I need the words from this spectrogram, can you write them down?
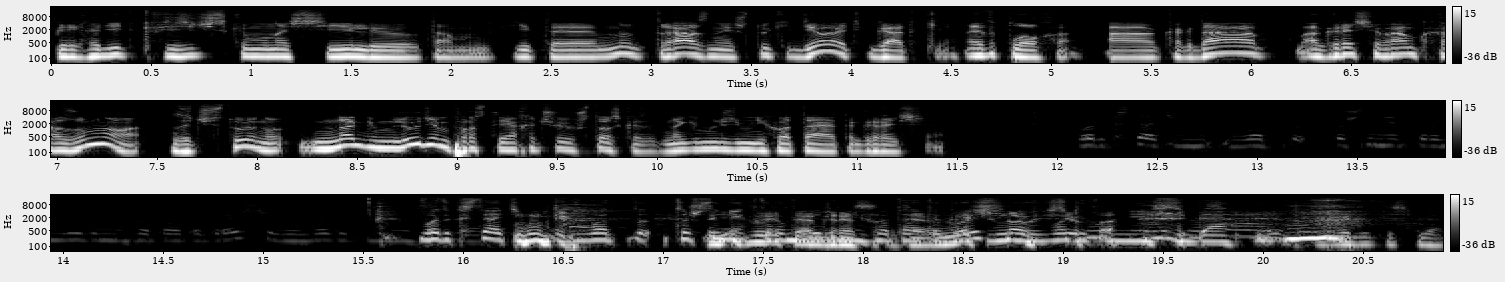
переходить к физическому насилию, там какие-то ну, разные штуки делать гадкие, это плохо. А когда агрессия в рамках разумного, зачастую, ну, многим людям, просто я хочу что сказать, многим людям не хватает агрессии. Вот, кстати, вот то, что некоторым людям не хватает агрессии, выводит меня из Вот, себя. кстати, вот то, что некоторым людям не хватает агрессии, выводит меня из себя. Выводит из себя.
